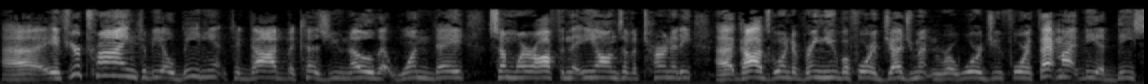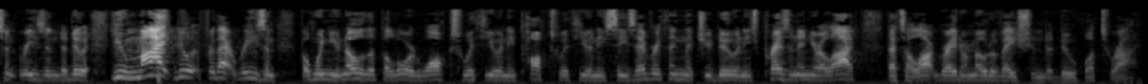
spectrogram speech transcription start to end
Uh, if you're trying to be obedient to God because you know that one day, somewhere off in the eons of eternity, uh, God's going to bring you before a judgment and reward you for it, that might be a decent reason to do it. You might do it for that reason, but when you know that the Lord walks with you and He talks with you and He sees everything that you do and He's present in your life, that's a lot greater motivation to do what's right.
